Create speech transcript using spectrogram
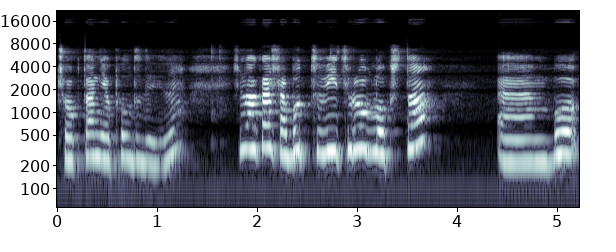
çoktan yapıldı dedi. Şimdi arkadaşlar bu tweet Roblox'ta e, bu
